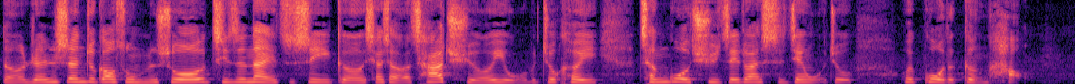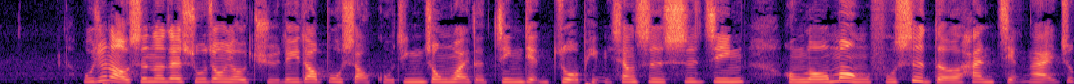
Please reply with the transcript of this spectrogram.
的人生就告诉我们说，其实那也只是一个小小的插曲而已，我们就可以撑过去这段时间，我就会过得更好。吴军老师呢，在书中有举例到不少古今中外的经典作品，像是《诗经》《红楼梦》《浮士德》和《简爱》，就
